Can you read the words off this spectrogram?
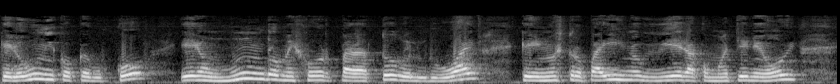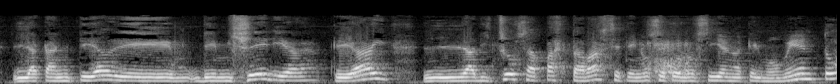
que lo único que buscó era un mundo mejor para todo el Uruguay, que nuestro país no viviera como tiene hoy, la cantidad de, de miseria que hay, la dichosa pasta base que no se conocía en aquel momento,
